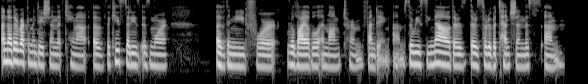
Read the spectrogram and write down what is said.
another recommendation that came out of the case studies is more of the need for reliable and long-term funding. Um, so we see now there's there's sort of a tension, this um,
